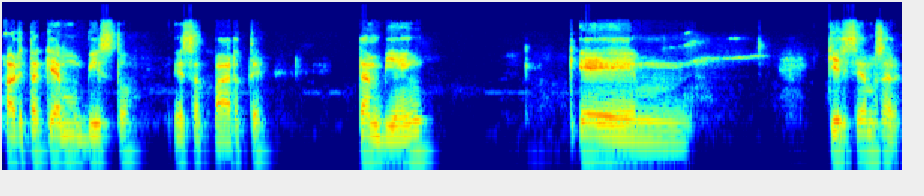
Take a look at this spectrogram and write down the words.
ahorita que hemos visto esa parte, también eh, quisiéramos saber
